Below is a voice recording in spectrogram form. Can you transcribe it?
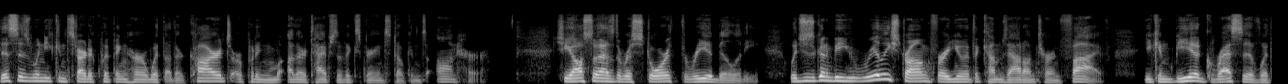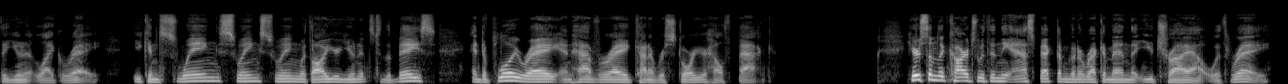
this is when you can start equipping her with other cards or putting other types of experience tokens on her. She also has the Restore 3 ability, which is going to be really strong for a unit that comes out on turn 5. You can be aggressive with a unit like Rey. You can swing, swing, swing with all your units to the base and deploy Rey and have Rey kind of restore your health back. Here's some of the cards within the aspect I'm going to recommend that you try out with Rey.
